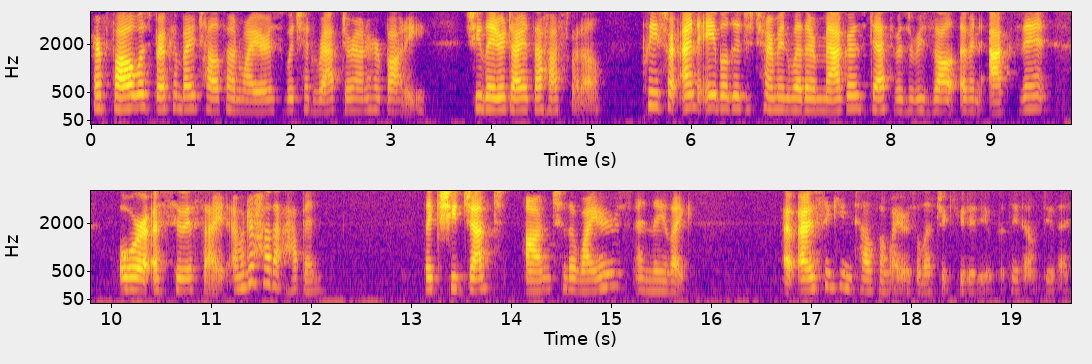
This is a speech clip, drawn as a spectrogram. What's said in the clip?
Her fall was broken by telephone wires which had wrapped around her body. She later died at the hospital. Police were unable to determine whether Magro's death was a result of an accident or a suicide. I wonder how that happened. Like she jumped onto the wires and they like. I, I was thinking telephone wires electrocuted you, but they don't, do they?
